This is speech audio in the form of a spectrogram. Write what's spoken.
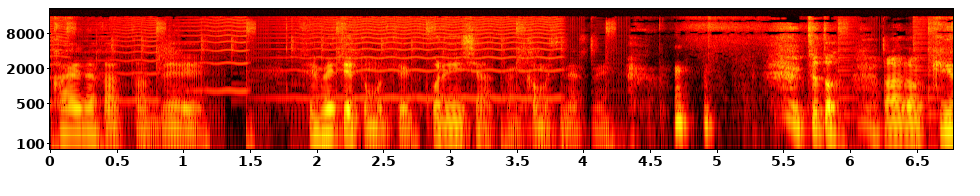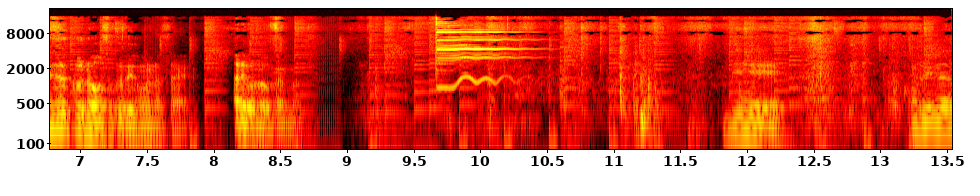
買えなかったんでせめてと思ってこれにしはったんかもしれないですね。ちょっとあの気づくの遅くてごめんなさい。ありがとうございます。でこれが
